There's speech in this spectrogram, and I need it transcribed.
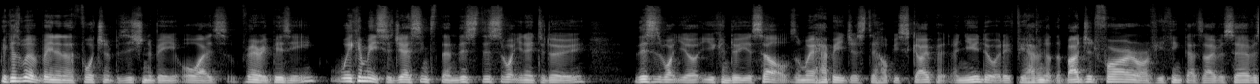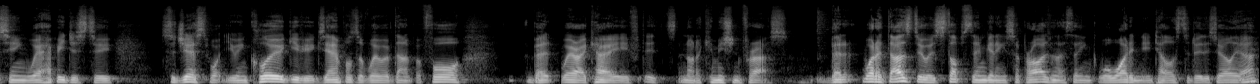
Because we've been in a fortunate position to be always very busy, we can be suggesting to them, this, this is what you need to do this is what you you can do yourselves, and we're happy just to help you scope it, and you do it. If you haven't got the budget for it, or if you think that's over servicing, we're happy just to suggest what you include, give you examples of where we've done it before, but we're okay if it's not a commission for us. But what it does do is stops them getting surprised when they think, well, why didn't you tell us to do this earlier?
